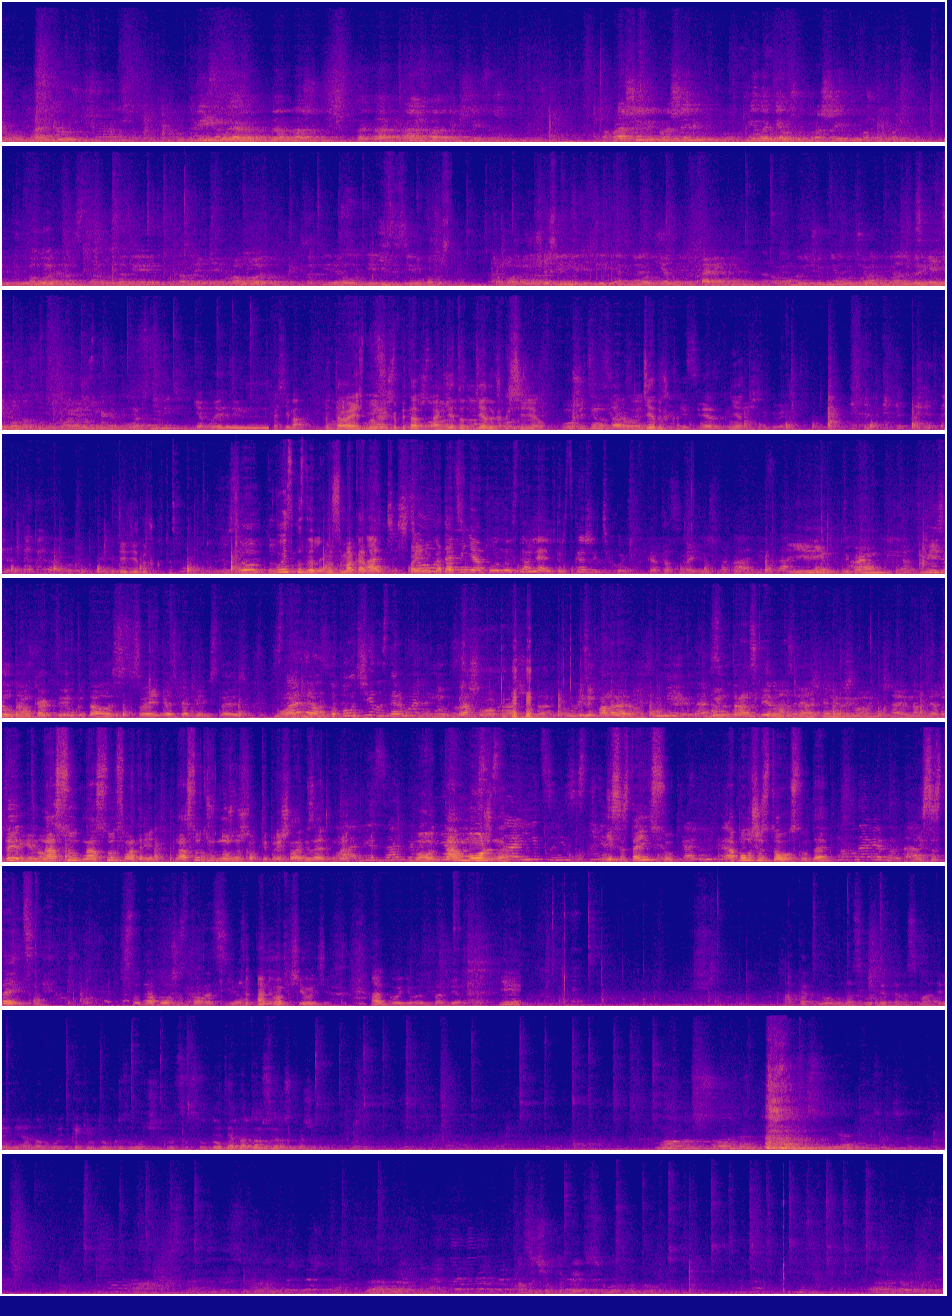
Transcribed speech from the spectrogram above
Три да, наши. Раз, два, три, четыре, зашли. А прошили, прошили? Милая девушка, прошите. Может, не Володь, за дверь. Володь, за дверь. Иди за семи побыстрее. Что, можно? Сейчас я Вот, я старенький. Он говорит, что Я про это... Спасибо. Товарищ бывший капитан, а где тут дедушка сидел? Кушайте на здоровье. Дедушка. Нет? Где дедушка-то? Все, высказали. На самокатах А с чего вы до меня понаставляли-то? Расскажите хоть. Кататься поедем на? Обязательно. Ирин, ты прям видел там, как ты пыталась свои пять копеек ставить? Ставила, Молодец. но получилось нормально? Ну, зашло, хорошо, да. Видимо, понравилось. Умею, да? Будем транслировать, да, конечно. Ты на суд, на суд смотри. На суд же нужно, чтобы ты пришла обязательно. Обязательно. Вот, там можно. Состоится, не состоится. Не состоит суд? На полшестого суд, да? Ну, наверное, да. Не состоится. На полшестого от силы. Она вообще вообще огонь у вас, бабенка. Ирин, А как ну, у нас вот это рассмотрение, оно будет каким-то образом учитываться судом? Я тебе потом все расскажу. Ну, процессуально, судья. Да, да. А зачем тогда это все нужно было?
